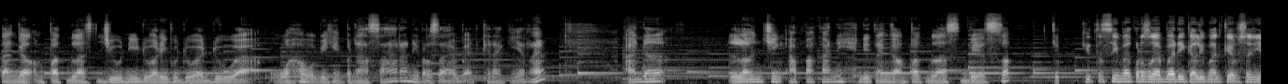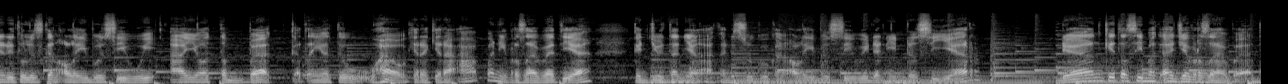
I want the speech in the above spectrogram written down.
tanggal 14 Juni 2022 Wow bikin penasaran nih persahabat. Kira-kira ada launching apakah nih di tanggal 14 besok kita simak persahabat di kalimat caption yang dituliskan oleh Ibu Siwi. Ayo tebak Katanya tuh. Wow kira-kira apa nih persahabat ya? Kejutan yang akan disuguhkan oleh Ibu Siwi dan Indosiar. Dan kita simak aja persahabat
